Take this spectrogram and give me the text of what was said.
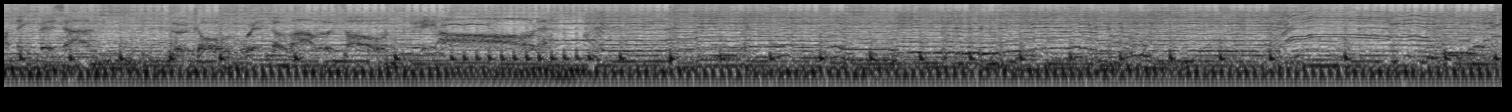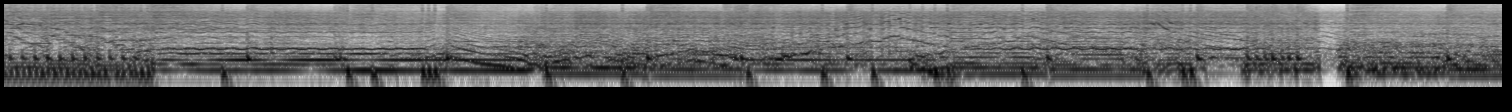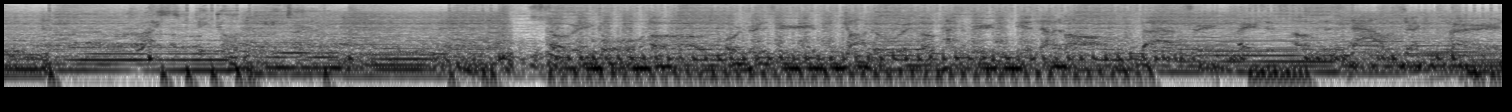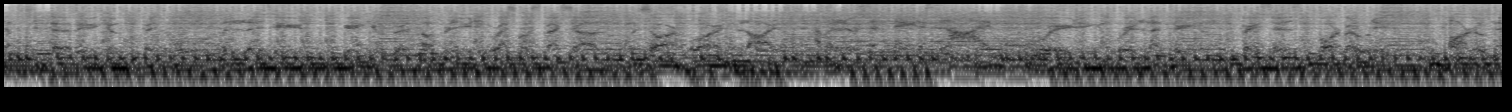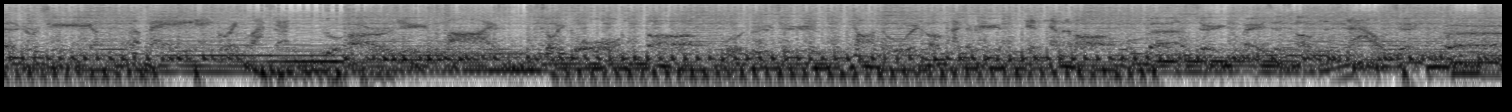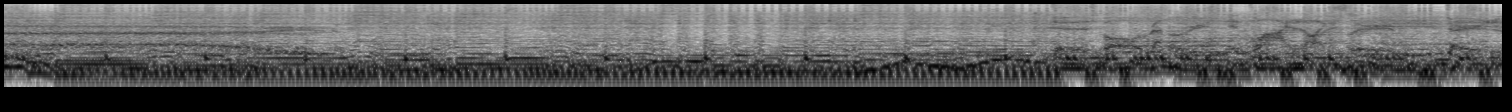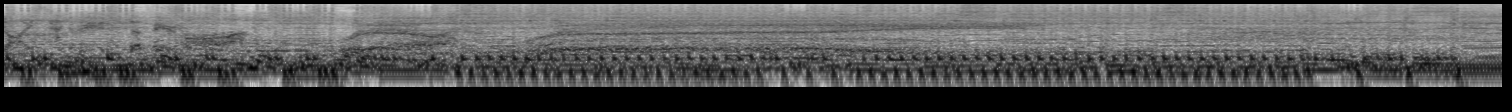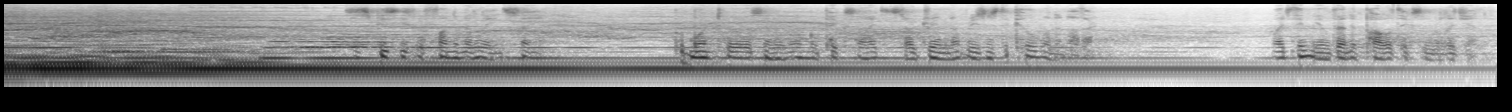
Haunting visions. The gold with of our souls, behold. Fundamentally insane. Put more tourists in a room, we pick sides and start dreaming up reasons to kill one another. Why do you think we invented politics and religion?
